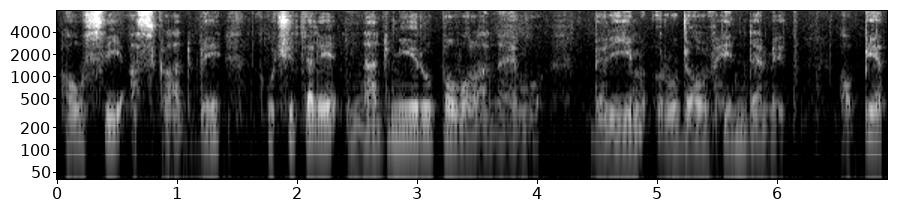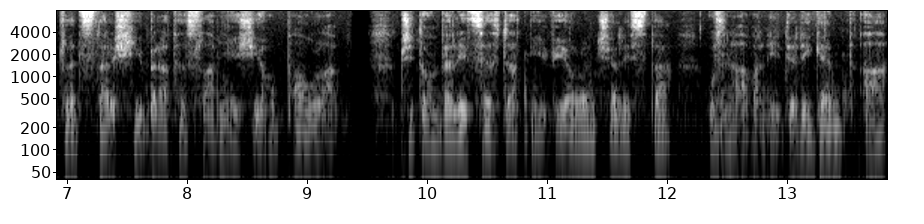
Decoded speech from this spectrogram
houslí a skladby k učiteli nadmíru povolanému. Byl jim Rudolf Hindemith, o pět let starší bratr slavnějšího Paula. Přitom velice zdatný violončelista, uznávaný dirigent a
